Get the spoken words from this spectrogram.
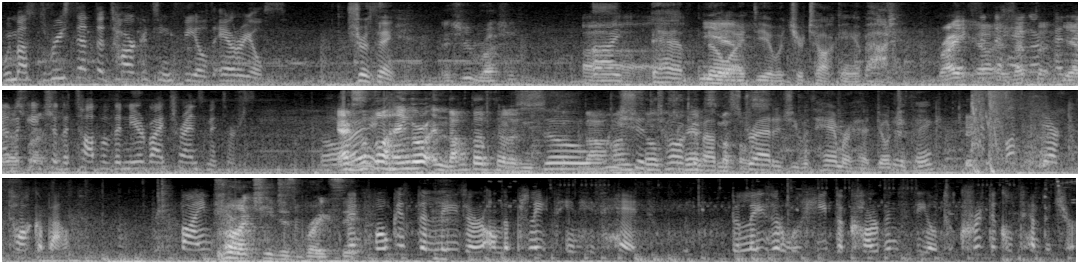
We must reset the targeting field aerials. sure thing. Is she Russian? I Uh, have no yeah. idea what you're talking about. right? Exit Uh, the is that hangar the? and Yeah, that's navigate to right. the top of the nearby transmitters. All Exit right. the hangar and the the So the we should Hanfield talk about the transmittals. strategy with Hammerhead, don't you think? What's there to talk about? Find him Punch, he just breaks it. and focus the laser on the plates in his head. The laser will heat the carbon steel to critical temperature,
